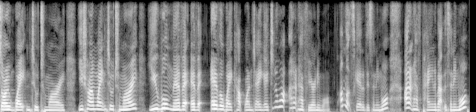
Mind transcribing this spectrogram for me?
Don't wait until tomorrow. You try and wait until tomorrow, you will never, ever, ever wake up one day and go, Do you know what? I don't have fear anymore. I'm not scared of this anymore. I don't have pain about this anymore.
